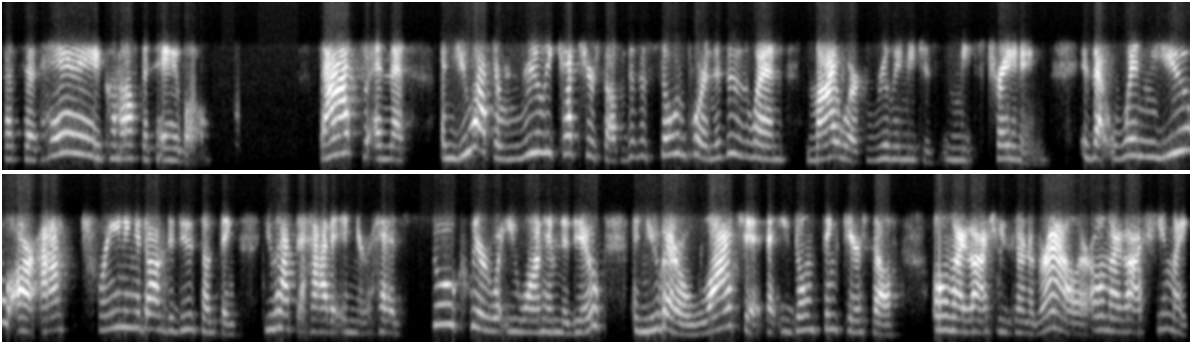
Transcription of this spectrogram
that says, "Hey, come off the table." That's and that and you have to really catch yourself. This is so important. This is when my work really meets meets training. Is that when you are asked training a dog to do something, you have to have it in your head so clear what you want him to do, and you better watch it that you don't think to yourself, "Oh my gosh, he's going to growl," or "Oh my gosh, he might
